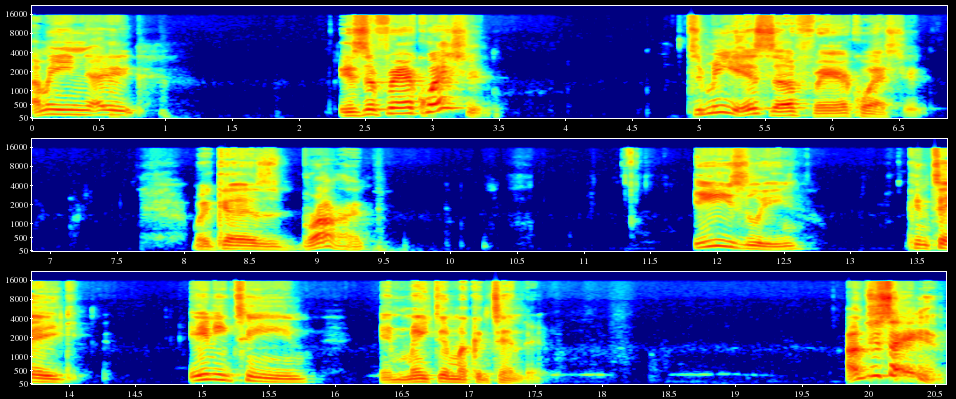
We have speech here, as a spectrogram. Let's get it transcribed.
I mean, uh, it's a fair question. To me, it's a fair question because Bron easily can take any team and make them a contender. I'm just saying.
